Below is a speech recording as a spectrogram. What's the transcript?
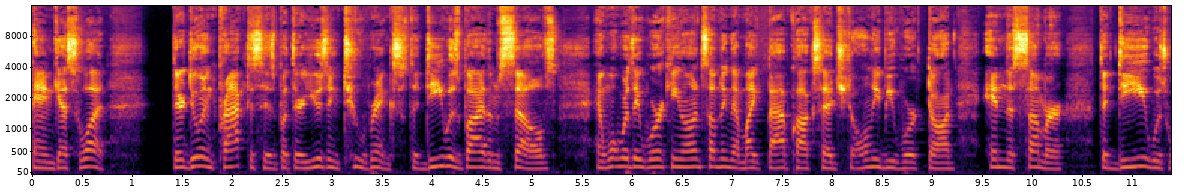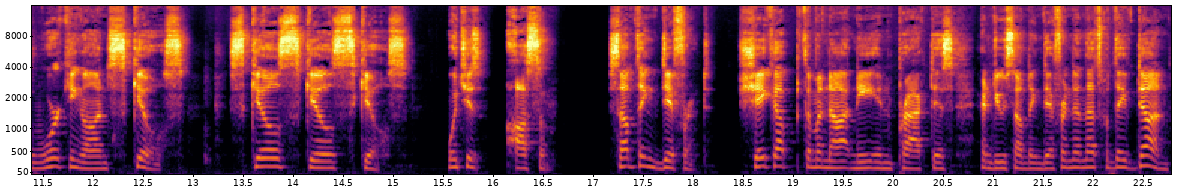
and guess what? They're doing practices, but they're using two rinks. The D was by themselves. And what were they working on? Something that Mike Babcock said should only be worked on in the summer. The D was working on skills. Skills, skills, skills, which is awesome. Something different. Shake up the monotony in practice and do something different. And that's what they've done.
